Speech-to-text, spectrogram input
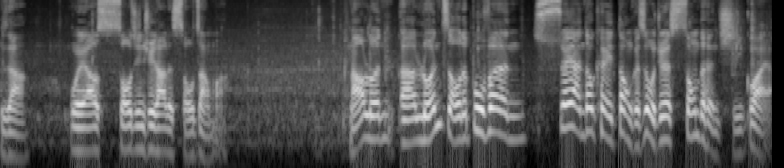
是这样，我也要收进去他的手掌嘛。然后轮呃轮轴的部分虽然都可以动，可是我觉得松的很奇怪啊，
